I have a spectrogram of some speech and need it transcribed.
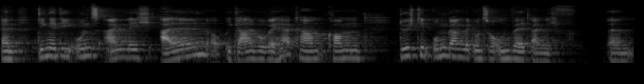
Ähm, Dinge, die uns eigentlich allen, egal wo wir herkommen, durch den Umgang mit unserer Umwelt eigentlich ähm,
